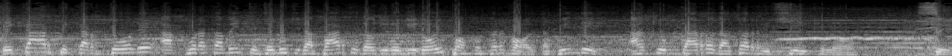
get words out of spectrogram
e carte e cartone accuratamente tenuti da parte da ognuno di noi poco per volta, quindi anche un carro dato al riciclo. Sì,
